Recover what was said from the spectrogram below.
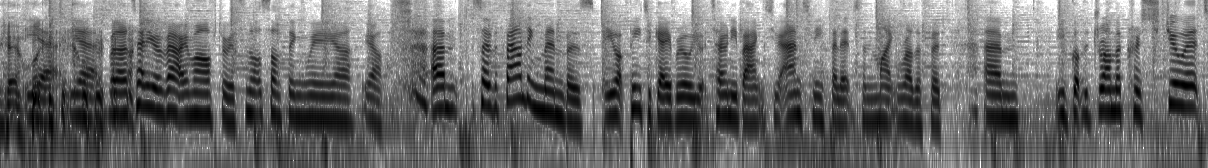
Okay, Yeah, yeah. But I'll tell you about him after. It's not something we, uh, yeah. Um, so the founding members, you got Peter Gabriel, you got Tony Banks, you got Anthony Phillips, and Mike Rutherford. Um, you've got the drummer Chris Stewart.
